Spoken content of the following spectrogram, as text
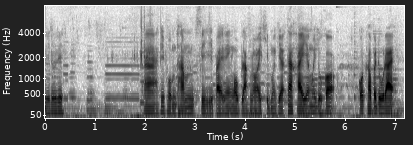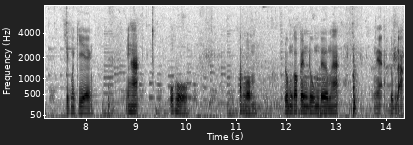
ดิดูดิอ่าที่ผมทำสีไปในงบหลักร้อยคลิปเมื่อกี้ ถ้าใครยังไม่ดูก็กดเข้าไปดูได้ คลิปเมื่อกี้เอง นี่ฮะ โอ้โห ครับผม ดุมก็เป็นดุมเดิมฮะ เนี่ย ดุมหลัง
